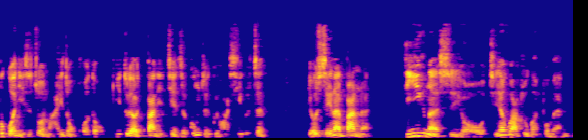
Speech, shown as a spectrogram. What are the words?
不管你是做哪一种活动，你都要办理建设工程规划许可证，由谁来办呢？第一个呢是由城乡规划主管部门，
